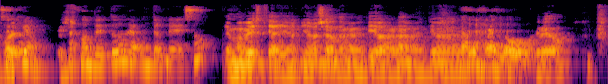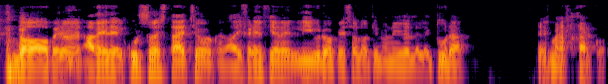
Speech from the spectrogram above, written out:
Pues, Sergio, ¿estás contento de apuntarte a eso? Es muy bestia, yo, yo, no sé dónde me he metido, la verdad, me he metido en la boca del lobo, creo. No, pero a ver, el curso está hecho, a diferencia del libro que solo tiene un nivel de lectura, es más hardcore.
